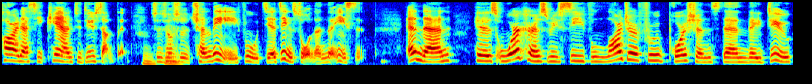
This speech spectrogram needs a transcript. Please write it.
hard as he can to do something. 这就是全力以赴、竭尽所能的意思。 And then his workers receive larger food portions than they do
